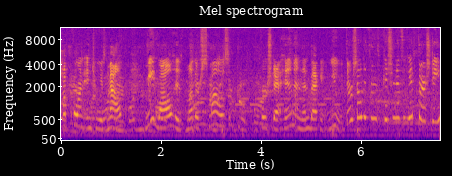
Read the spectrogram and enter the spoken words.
popcorn into his mouth. Meanwhile, his mother smiles first at him and then back at you. There's sodas in the kitchen if you get thirsty,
